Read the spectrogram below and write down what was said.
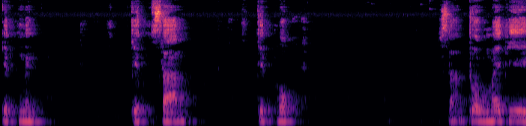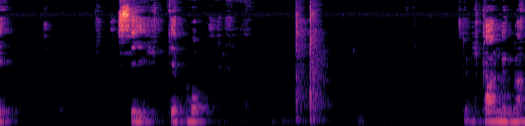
เจ็ดหนึ่งเจ็ดสาม เจ็ดหกสามตัวผมให้ที่สี่เจ็ดหกตัวที่เก้าหนึ่งเนาะ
